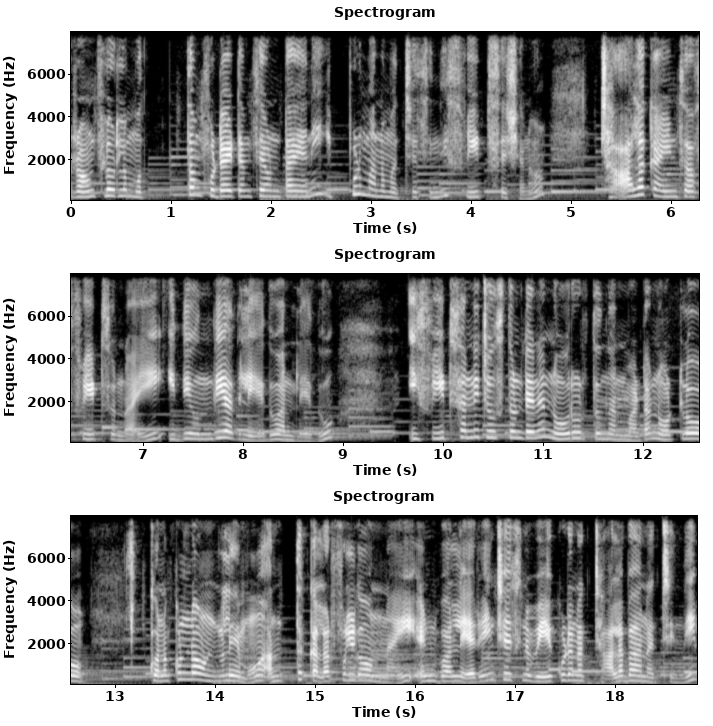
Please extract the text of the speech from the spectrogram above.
గ్రౌండ్ ఫ్లోర్లో మొత్తం ఫుడ్ ఐటమ్సే ఉంటాయని ఇప్పుడు మనం వచ్చేసింది స్వీట్ సెషను. చాలా కైండ్స్ ఆఫ్ స్వీట్స్ ఉన్నాయి. ఇది ఉంది అది లేదు అని లేదు. ఈ స్వీట్స్ అన్నీ చూస్తుంటేనే నోరు ఊరుతుందనమాట నోట్లో కొనకుండా ఉండలేము. అంత కలర్ఫుల్గా ఉన్నాయి. అండ్ వాళ్ళు అరేంజ్ చేసిన వే కూడా నాకు చాలా బాగా నచ్చింది.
